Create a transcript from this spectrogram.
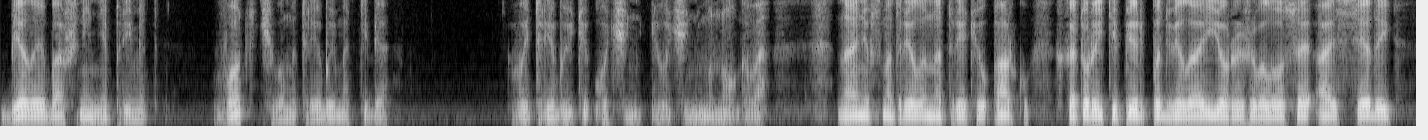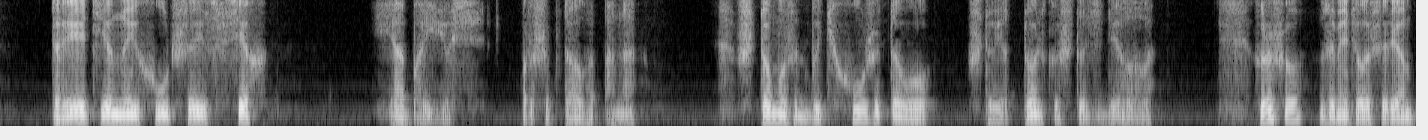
Белая башня не примет. Вот чего мы требуем от тебя. Вы требуете очень и очень многого. Наня смотрела на третью арку, к которой теперь подвела ее рыжеволосая Айседой, третья наихудшая из всех. «Я боюсь», — прошептала она. «Что может быть хуже того, что я только что сделала?» «Хорошо», — заметила Ширям,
